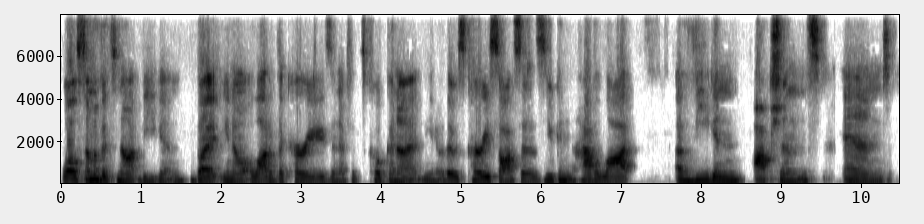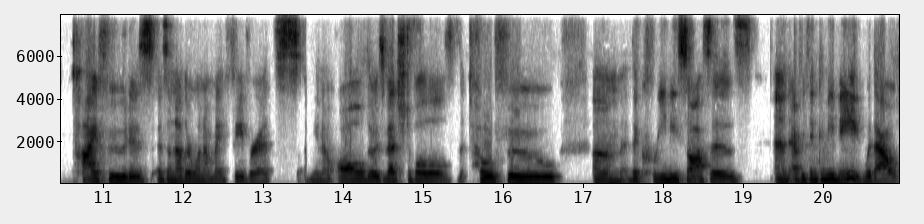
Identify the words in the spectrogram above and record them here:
Well, some of it's not vegan, but you know, a lot of the curries, and if it's coconut, you know, those curry sauces, you can have a lot of vegan options. And Thai food is, is another one of my favorites. You know, all those vegetables, the tofu, um, the creamy sauces, and everything can be made without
